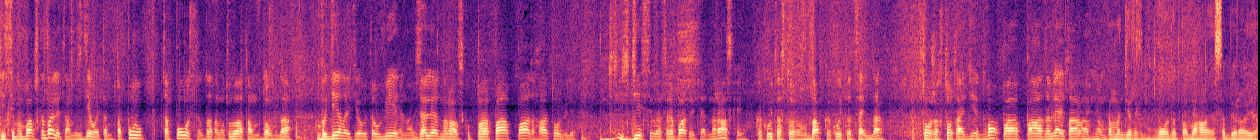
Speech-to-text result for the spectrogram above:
Если бы вам сказали там сделать там топо, топострел, да, там вот туда, там в дом, да, вы делаете это уверенно, взяли одноразку, по, по, подготовили. Здесь вы отрабатываете одноразкой в какую-то сторону, да, в какую-то цель, да, тоже кто-то один-два по- подавляет огнем. Командир взвода, помогаю, собираю.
